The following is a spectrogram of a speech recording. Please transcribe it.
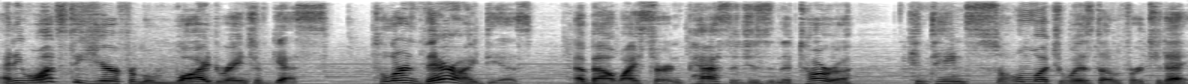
and he wants to hear from a wide range of guests to learn their ideas about why certain passages in the Torah contain so much wisdom for today.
